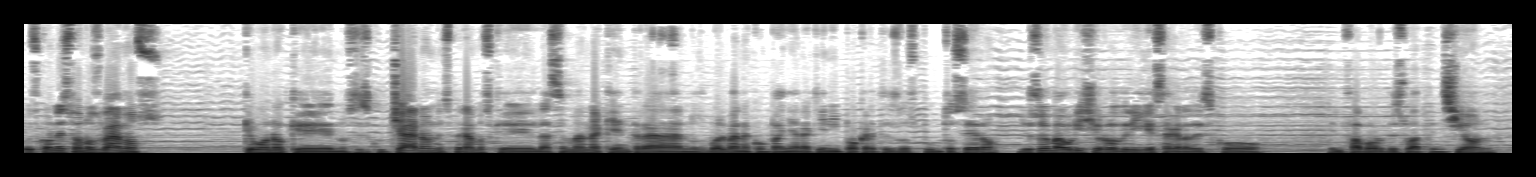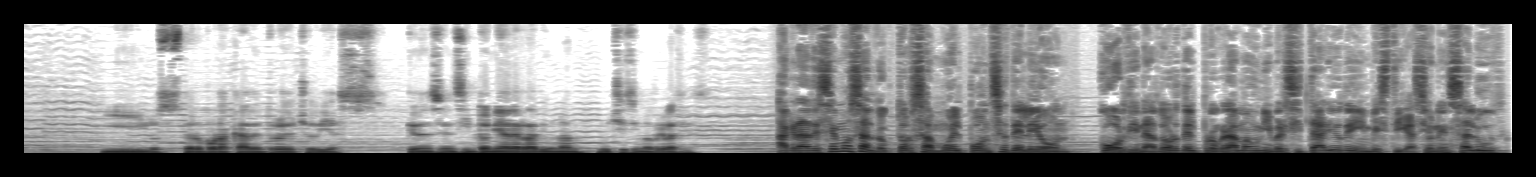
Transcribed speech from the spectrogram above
Pues con esto nos vamos. Qué bueno que nos escucharon. Esperamos que la semana que entra nos vuelvan a acompañar aquí en Hipócrates 2.0. Yo soy Mauricio Rodríguez, agradezco el favor de su atención y los espero por acá dentro de ocho días. Quédense en sintonía de Radio UNAM. Muchísimas gracias. Agradecemos al doctor Samuel Ponce de León, coordinador del Programa Universitario de Investigación en Salud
